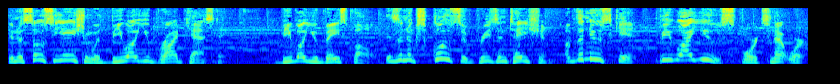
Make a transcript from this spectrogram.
in association with BYU Broadcasting. BYU Baseball is an exclusive presentation of the Nu Skin, BYU Sports Network.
